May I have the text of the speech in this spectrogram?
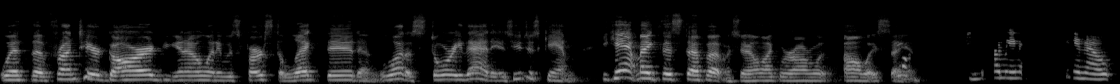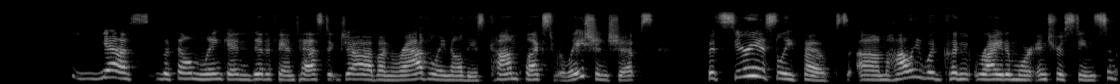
with the Frontier Guard, you know, when he was first elected, and what a story that is. You just can't you can't make this stuff up, Michelle, like we're always saying. I mean, you know, yes, the film Lincoln did a fantastic job unraveling all these complex relationships. But seriously, folks, um, Hollywood couldn't write a more interesting story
